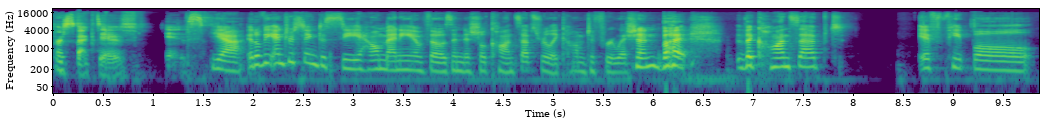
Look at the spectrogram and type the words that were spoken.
perspective is. Yeah, it'll be interesting to see how many of those initial concepts really come to fruition. But the concept, if people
